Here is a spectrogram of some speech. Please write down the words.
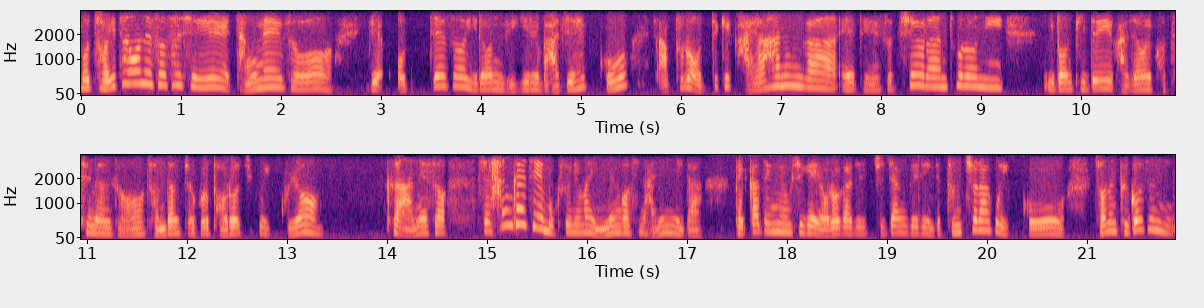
뭐 저희 차원에서 사실 당내에서 이제 어째서 이런 위기를 맞이했고 앞으로 어떻게 가야 하는가에 대해서 치열한 토론이 이번 비대위 과정을 거치면서 전당적으로 벌어지고 있고요. 그 안에서 사실 한 가지의 목소리만 있는 것은 아닙니다. 백가쟁명식의 여러 가지 주장들이 이제 분출하고 있고 저는 그것은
